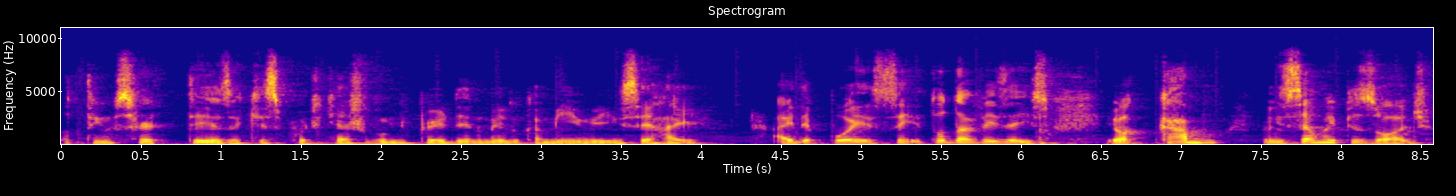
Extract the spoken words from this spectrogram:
eu, tenho certeza que esse podcast eu vou me perder no meio do caminho e encerrar ele. Aí depois, toda vez é isso. Eu acabo eu encerro um episódio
